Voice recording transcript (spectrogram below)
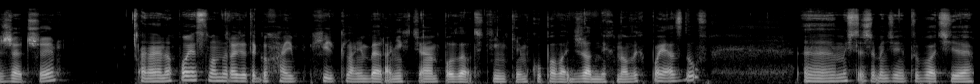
rzeczy. E, No pojazd mam na razie tego Hi- Hill Climbera. Nie chciałem poza odcinkiem kupować żadnych nowych pojazdów. E, Myślę, że będziemy próbować je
